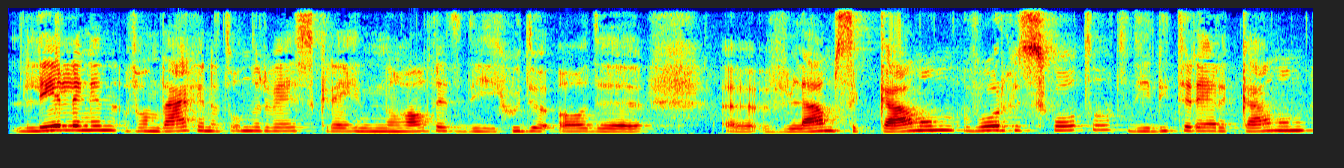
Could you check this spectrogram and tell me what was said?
leerlingen vandaag in het onderwijs krijgen nog altijd die goede oude eh, Vlaamse kanon voorgeschoteld, die literaire kanon.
